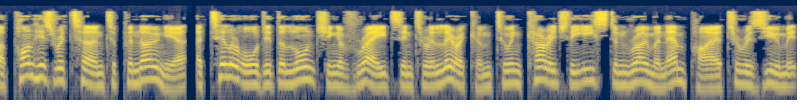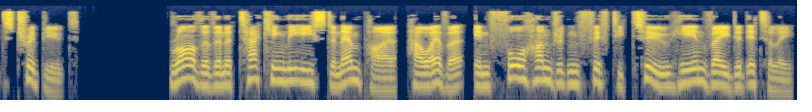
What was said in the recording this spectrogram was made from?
Upon his return to Pannonia, Attila ordered the launching of raids into Illyricum to encourage the Eastern Roman Empire to resume its tribute. Rather than attacking the Eastern Empire, however, in 452 he invaded Italy.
